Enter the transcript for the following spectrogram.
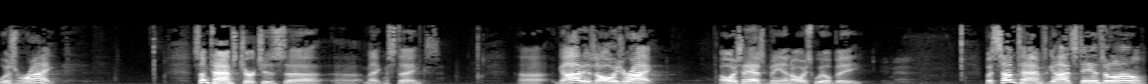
was right. Sometimes churches uh, uh, make mistakes. Uh, God is always right. Always has been, always will be. Amen. But sometimes God stands alone.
